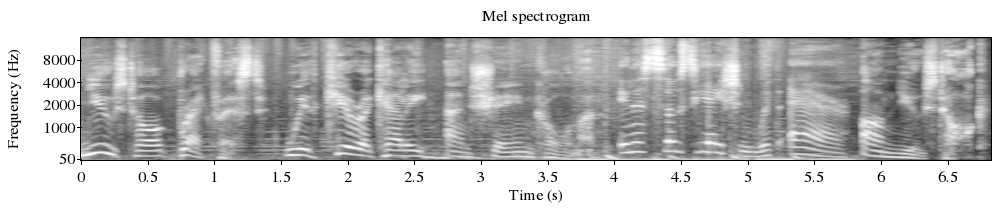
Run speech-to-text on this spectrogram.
News Talk Breakfast with Ciara Kelly and Shane Coleman. In association with AIR on News Talk.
